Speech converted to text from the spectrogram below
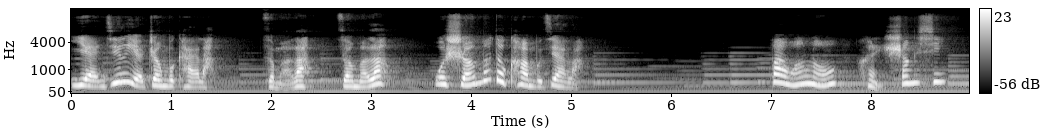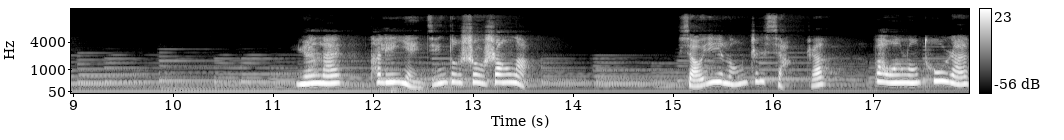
眼睛也睁不开了。怎么了？怎么了？我什么都看不见了。霸王龙很伤心。原来他连眼睛都受伤了。小翼龙正想着，霸王龙突然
